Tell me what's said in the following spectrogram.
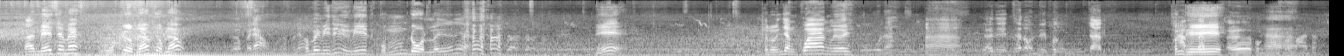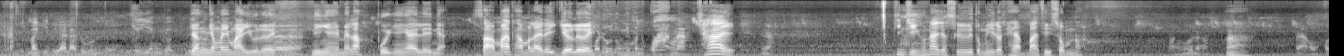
8เมตรใช่ไหมโอ้โหเกือบแล้วเกือบแล้วเกือบไปแล้วเกือบไปแล้วถ้าไม่มีที่อื่นนี่ผมโดดเลยนะเนี่ยนี่ถนนอย่างกว้างเลยโอ้โหนะอ่าแล้วนี่ถนนนี่เพิ่งจะ เพิ่งเททำแบบเออเพิ่งอ่าทำประมาณสักไม่กี่เดือนแล้วดูเออสียังยังยังใหม่ๆอยู่เลยเออนี่ไงเห็นไหมล่ะ พูดง่ายๆเลยเนี่ย สามารถทำอะไรได้เยอะเลยมาดูตรงนี้มันกว้างนะ ใช่เนี่ยจริงๆเขาน่าจะซื้อตรงนี้แล้วแถมบ้านสีส้มเนาะ ฝั่งนู้นเหรอ อ่าแต่ของเขา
